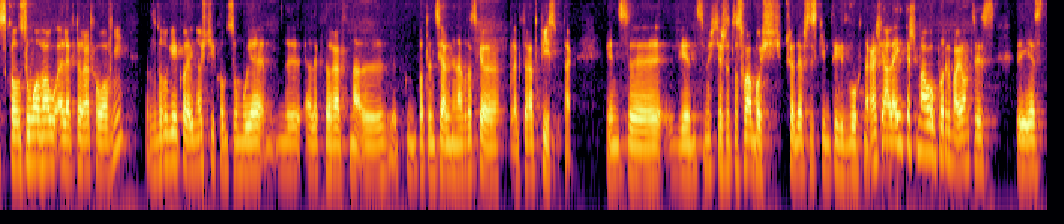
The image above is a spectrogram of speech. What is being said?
skonsumował elektorat Hołowni, w drugiej kolejności konsumuje elektorat potencjalny Nawrockiego, elektorat PiSu. Tak. Więc, więc myślę, że to słabość przede wszystkim tych dwóch na razie, ale i też mało porywający jest, jest,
